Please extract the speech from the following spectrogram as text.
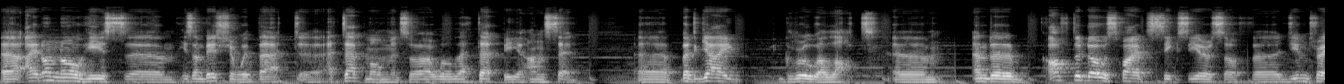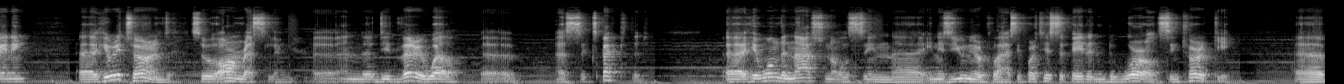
Uh, I don't know his um, his ambition with that uh, at that moment, so I will let that be unsaid. Uh, but the guy grew a lot, um, and uh, after those five to six years of uh, gym training, he returned to arm wrestling and did very well as expected. Uh, he won the nationals in uh, in his junior class. He participated in the worlds in Turkey. Uh,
